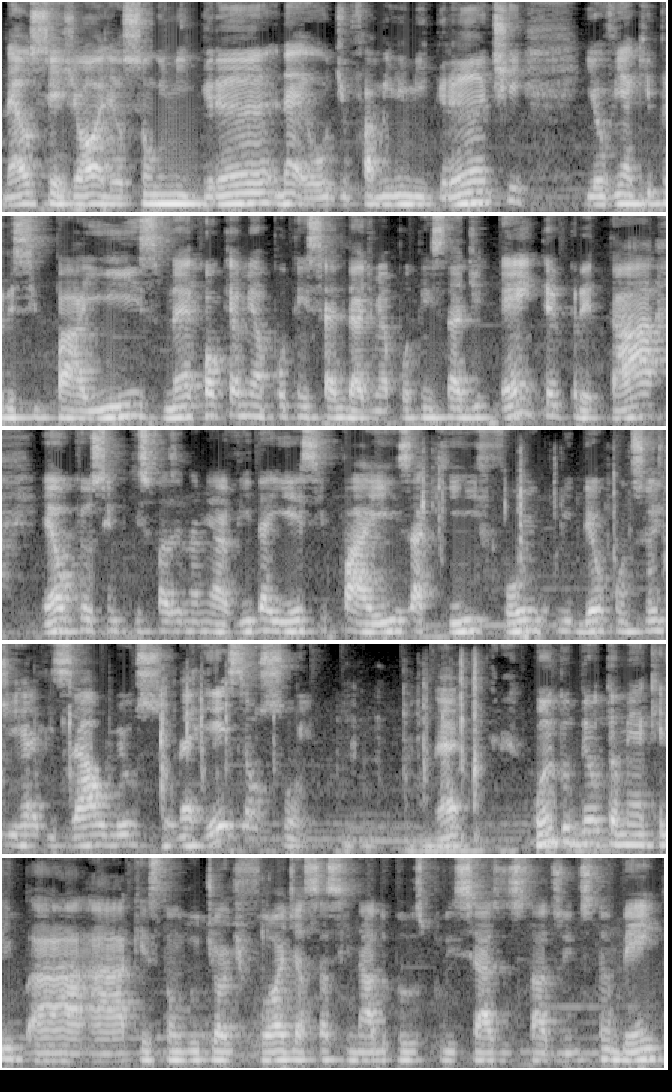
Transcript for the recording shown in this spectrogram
né? Ou seja, olha, eu sou um imigrante, né? Ou de família imigrante e eu vim aqui para esse país, né? Qual que é a minha potencialidade? Minha potencialidade é interpretar, é o que eu sempre quis fazer na minha vida e esse país aqui foi o que me deu condições de realizar o meu sonho, né? Esse é o sonho, né? Quando deu também aquele a, a questão do George Floyd assassinado pelos policiais dos Estados Unidos também,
